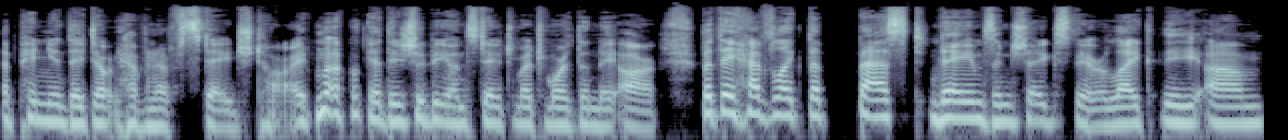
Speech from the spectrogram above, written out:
opinion, they don't have enough stage time. okay, they should be on stage much more than they are. But they have like the best names in Shakespeare, like the um,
